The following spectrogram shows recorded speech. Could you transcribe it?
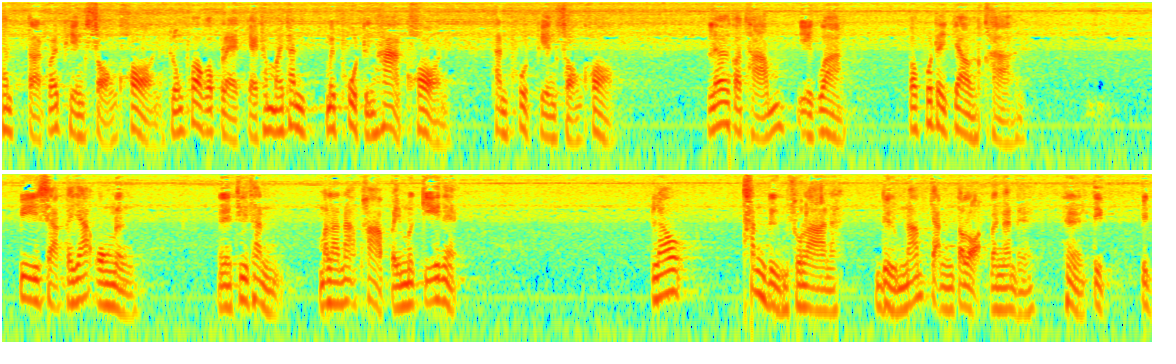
ท่านตรัสไว้เพียงสองข้อหลวงพ่อก็แปลกใจทำไมท่านไม่พูดถึงห้าข้อท่านพูดเพียงสองข้อ แล้วก็ถามอีกว่า พระพุทธเจ้าขาปีศักยะองค์หนึ่งที่ท่าน มรณะภาพไปเมื่อกี้เนี่ย แล้วท่านดื่มสุรานะดื่มน้ำจันตลอดเหมือนกันเลยติดเป็น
